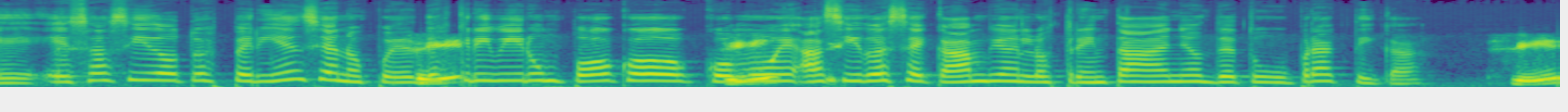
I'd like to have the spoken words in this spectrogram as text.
Eh, ¿Esa ha sido tu experiencia? ¿Nos puedes describir un poco cómo ha sido ese cambio en los 30 años de tu práctica? Sí,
